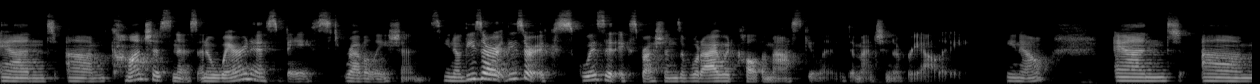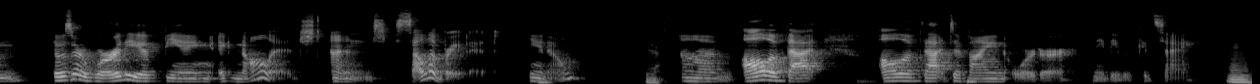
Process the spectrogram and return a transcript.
and um, consciousness and awareness based revelations. You know these are these are exquisite expressions of what i would call the masculine dimension of reality you know? And um, those are worthy of being acknowledged and celebrated you know? Yeah. Um, all of that all of that divine order maybe we could say mm. um,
